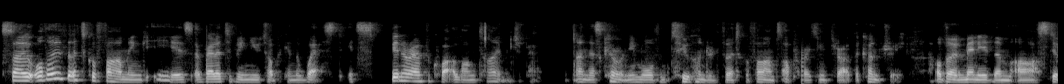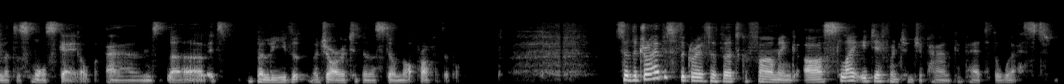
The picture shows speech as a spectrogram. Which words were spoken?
so although vertical farming is a relatively new topic in the West, it's been around for quite a long time in Japan. And there's currently more than 200 vertical farms operating throughout the country, although many of them are still at a small scale, and uh, it's believed that the majority of them are still not profitable. So the drivers for the growth of vertical farming are slightly different in Japan compared to the West.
